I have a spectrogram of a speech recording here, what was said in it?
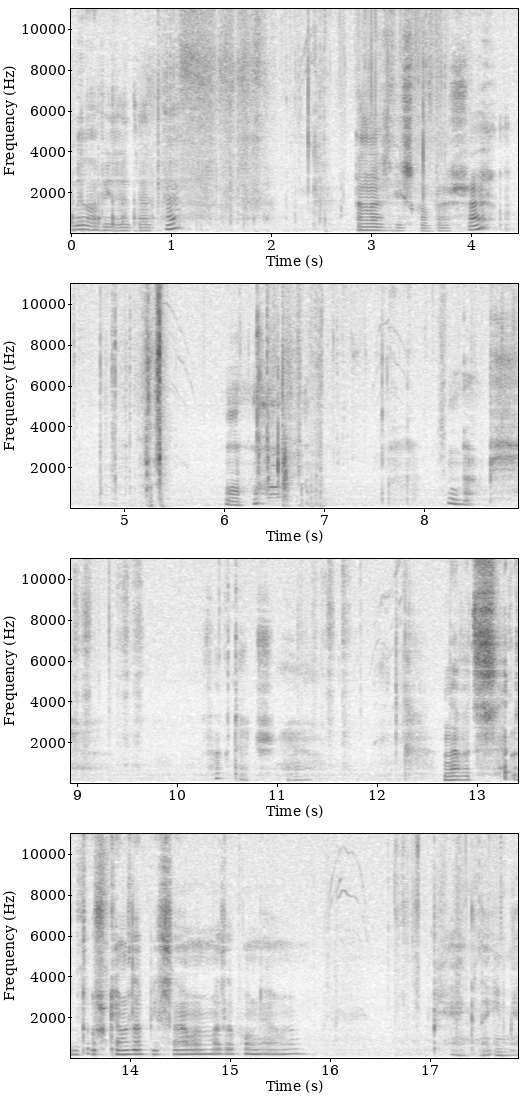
Była wizyta, tak? A nazwisko proszę. Mhm. Dobrze. Faktycznie. Nawet serduszkiem zapisałem, a zapomniałem. Piękne imię.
